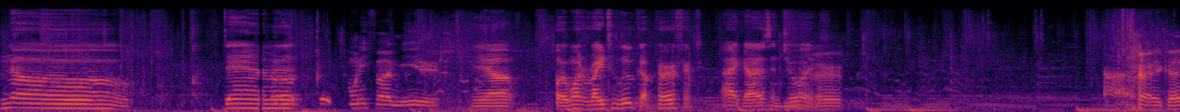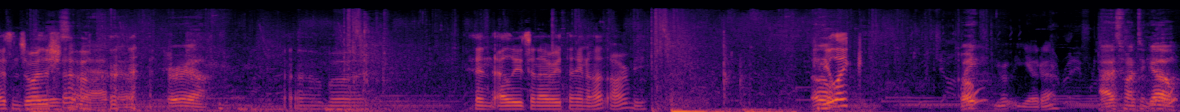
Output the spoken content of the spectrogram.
No. Damn it. 25 meters. Yeah. Oh, I went right to Luca. Perfect. Alright, guys, enjoy. Ah. Alright, Alright, guys, enjoy the show. bad. For real. oh boy. And elites and everything. Not that's Arby. Oh, You like? Wait, Yoda. I just want to go.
